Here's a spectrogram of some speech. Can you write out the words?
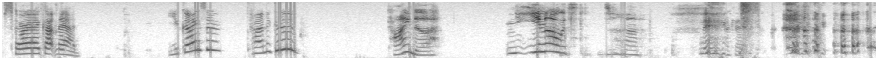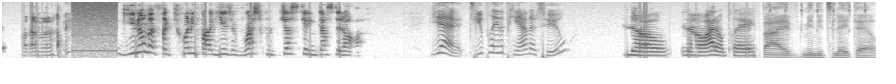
Sorry I got mad. You guys are kind of good. Kinda. Y- you know, it's. Uh, okay. Whatever. You know that's like 25 years of rust from just getting dusted off. Yeah, do you play the piano too? No, no, I don't play. Five minutes later.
